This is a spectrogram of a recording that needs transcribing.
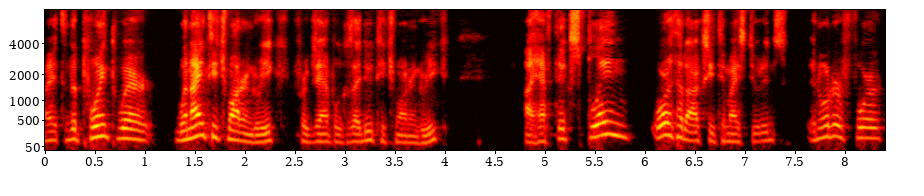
Right? To the point where when I teach modern Greek, for example, because I do teach modern Greek, I have to explain orthodoxy to my students in order for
